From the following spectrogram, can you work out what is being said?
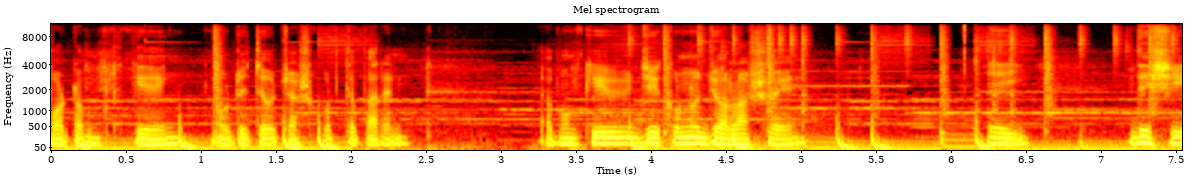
বটম কিং ওটিতেও চাষ করতে পারেন এবং কি যে কোনো জলাশয়ে এই দেশি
